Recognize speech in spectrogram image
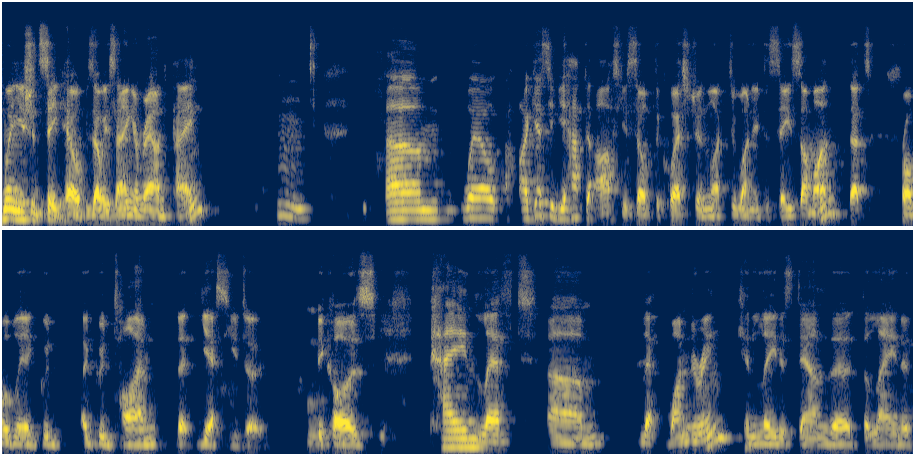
when you should seek help, is that what you're saying around pain? Hmm. Um, well, I guess if you have to ask yourself the question, like, do I need to see someone? That's probably a good a good time that yes, you do, Mm. because pain left um, left wondering can lead us down the the lane of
